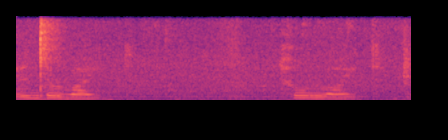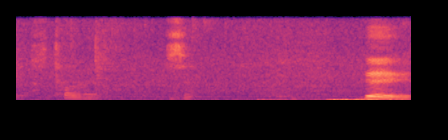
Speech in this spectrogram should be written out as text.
and write to write stories 오케이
